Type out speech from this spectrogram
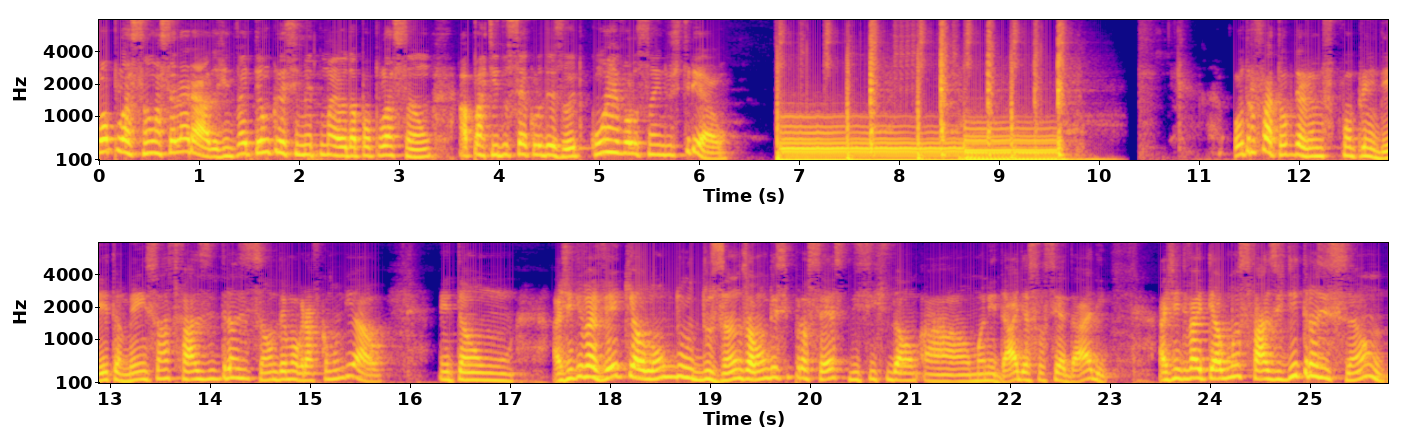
população acelerada, a gente vai ter um crescimento maior da população a partir do século XVIII com a Revolução Industrial. Outro fator que devemos compreender também são as fases de transição demográfica mundial. Então, a gente vai ver que ao longo do, dos anos, ao longo desse processo de se estudar a humanidade, a sociedade, a gente vai ter algumas fases de transição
